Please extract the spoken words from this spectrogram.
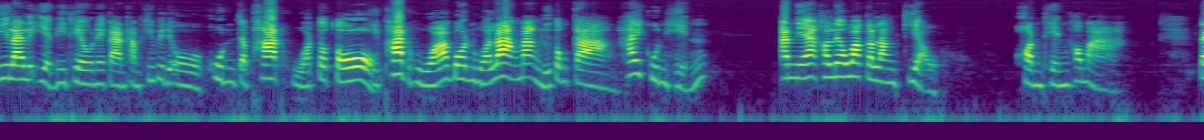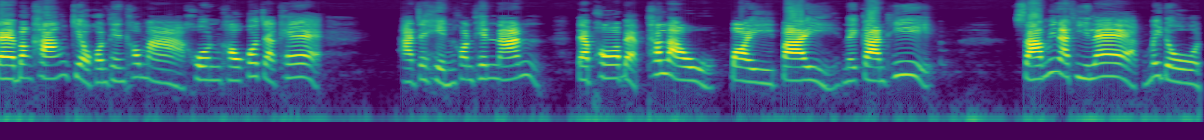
มีรายละเอียดดีเทลในการทำคลิปวิดีโอ คุณจะพาดหัวโตๆพาดหัวบนหัวล่างมั่งหรือตรงกลาง ให้คุณเห็น อันเนี้ยเขาเรียกว่ากำลังเกี่ยวคอนเทนต์เข้ามา แต่บางครั้งเกี่ยวคอนเทนต์เข้ามา คนเขาก็จะแค่อาจจะเห็นคอนเทนต์นั้น แต่พอแบบถ้าเราปล่อยไปในการที่3วินาทีแรกไม่โดน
